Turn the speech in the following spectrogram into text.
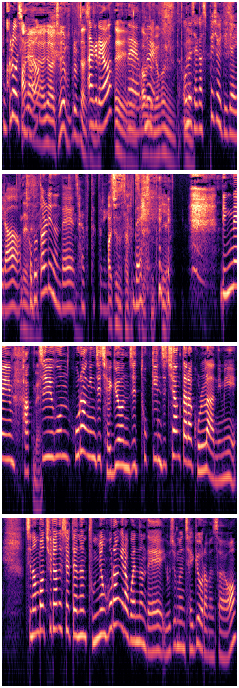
부끄러우신가요? 아니, 아니, 전혀 부끄럽지 않습니다. 아, 그래요? 네, 네, 네. 아, 오늘- 영광입니다. 오늘 네. 제가 special DJ라. 저도 떨리는데 잘 부탁드리겠습니다. 아, 저도 잘 네. 부탁드리겠습니다. 예. 닉네임 박지훈 호랑인지 재규어인지 토끼인지 취향 따라 골라 님이 지난번 출연했을 때는 분명 호랑이라고 했는데 요즘은 재규어라면서요.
